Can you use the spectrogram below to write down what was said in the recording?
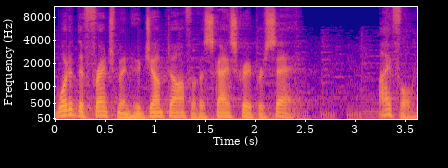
What did the Frenchman who jumped off of a skyscraper say? Eiffel.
